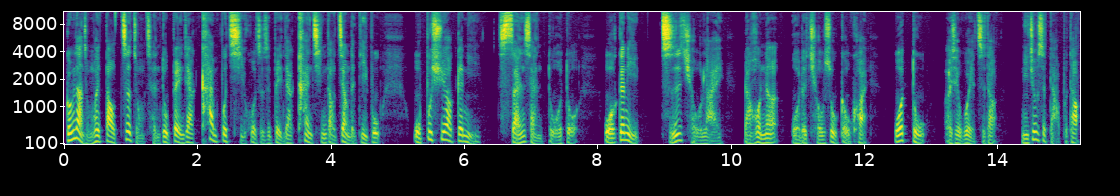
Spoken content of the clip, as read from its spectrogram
国民党怎么会到这种程度，被人家看不起，或者是被人家看轻到这样的地步？我不需要跟你闪闪躲躲，我跟你直球来，然后呢，我的球速够快，我赌，而且我也知道你就是打不到。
